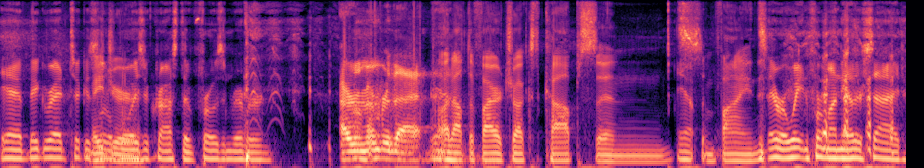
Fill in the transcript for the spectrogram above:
yeah. Big Red took his Major- little boys across the frozen river. And, I remember that. brought out the fire trucks, cops, and Yep. some fines. they were waiting for him on the other side.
